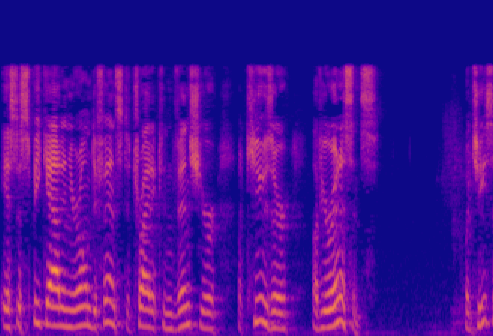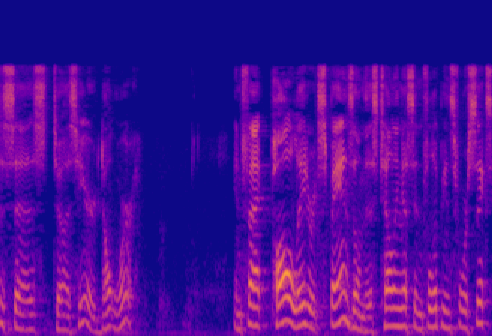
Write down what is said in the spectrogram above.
is to speak out in your own defense to try to convince your accuser of your innocence. But Jesus says to us here, don't worry. In fact, Paul later expands on this, telling us in Philippians 4 6,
